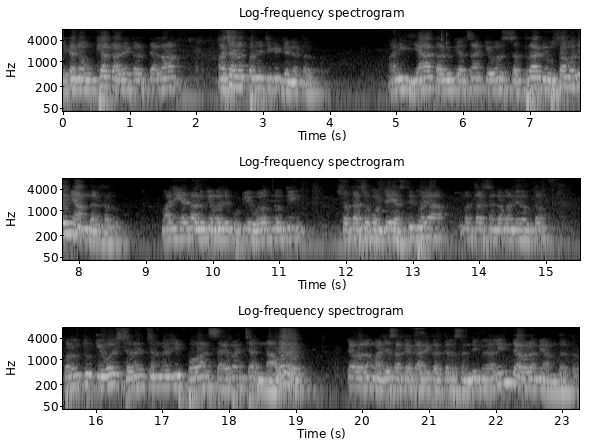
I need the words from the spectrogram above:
एका नवख्या कार्यकर्त्याला अचानकपणे तिकीट देण्यात आलं. आणि या तालुक्याचा केवळ सतरा दिवसामध्ये मी आमदार झालो. माझी या तालुक्यामध्ये कुठली ओळख नव्हती. स्वतःचं कोणतेही अस्तित्व या मतदारसंघामध्ये नव्हतं. परंतु केवळ शरदचंद्रजी पवार साहेबांच्या नावावर त्यावेळेला माझ्यासारख्या कार्यकर्त्याला संधी मिळाली आणि त्यावेळेला मी आमदार करू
